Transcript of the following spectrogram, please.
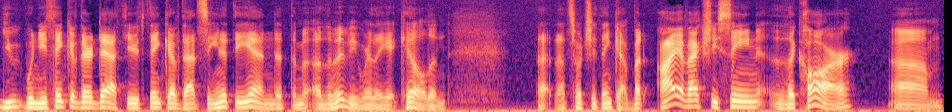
you when you think of their death, you think of that scene at the end at the of the movie where they get killed, and that that's what you think of. But I have actually seen the car um,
